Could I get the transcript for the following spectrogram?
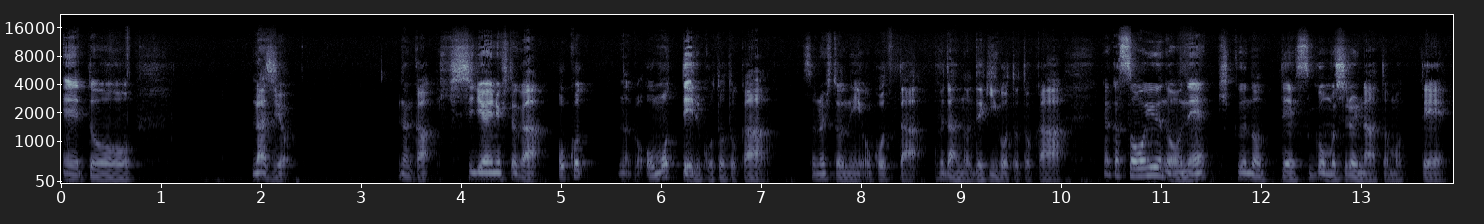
えっ、とラジオ。なんか知り合いの人が怒なんか思っていることとかその人に起こった普段の出来事とかなんかそういうのをね聞くのってすごい面白いなと思って。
